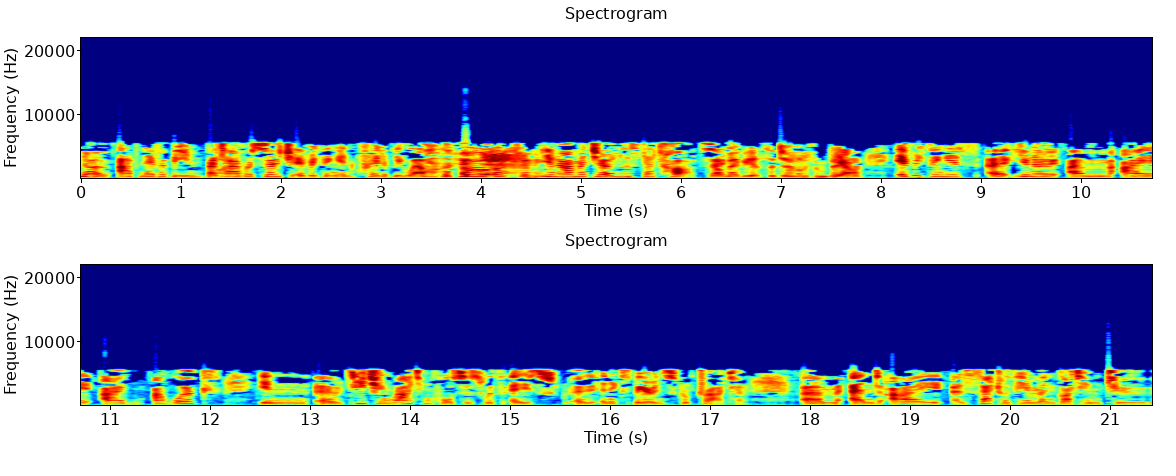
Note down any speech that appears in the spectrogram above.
No, I've never been, but I research everything incredibly well. Oh, okay. you know, I'm a journalist at heart, so Oh, maybe it's the journalism bit. yeah, everything is. Uh, you know, um, I I I work in uh, teaching writing courses with a uh, an experienced scriptwriter. Um, and I sat with him and got him to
